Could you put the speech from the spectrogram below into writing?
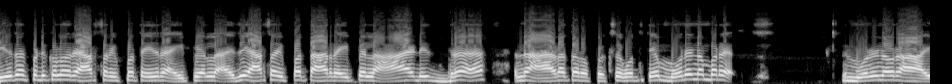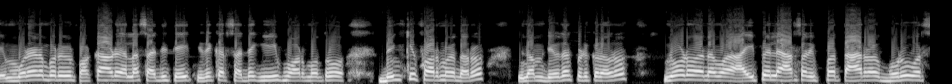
ದೇವದತ್ ಪರ್ಟಿಕ್ಯುಲರ್ ಎರಡ್ ಸಾವಿರದ ಇಪ್ಪತ್ತೈದರ ಐ ಪಿ ಎಲ್ ಇದು ಎರಡ್ ಸಾವಿರದ ಇಪ್ಪತ್ತಾರರ ಐ ಪಿ ಎಲ್ ಆಡಿದ್ರ ಅಂದ್ರೆ ಆಡತಾರ ಪಕ್ಷ ಗೊತ್ತೈತಿ. ಮೂರನೇ ನಂಬರ್ ಮೂರನೇ ನಂಬರ್ ಮೂರನೇ ನಂಬರ್ ಇವ್ರು ಪಕ್ಕ ಆಡೋ ಎಲ್ಲ ಸಾಧ್ಯತೆ ಐತಿ. ಇದಕ್ಕೆ ಸದ್ಯಕ್ಕೆ ಈ ಫಾರ್ಮ್ ಅಂತೂ ಬೆಂಕಿ ಫಾರ್ಮ್ ಅದಾರು ನಮ್ ದೇವದಾಸ್ ಪಡಿಕಲ್ ಅವರು ನೋಡುವ ನಮ್ಮ ಐ ಪಿ ಎಲ್ ಎರಡ್ ಸಾವಿರದ ಇಪ್ಪತ್ತಾರ ಬರೋ ವರ್ಷ,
